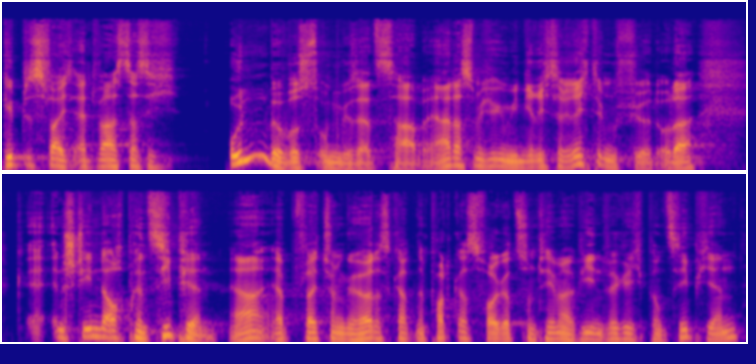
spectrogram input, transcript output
gibt es vielleicht etwas, das ich unbewusst umgesetzt habe, ja, das mich irgendwie in die richtige Richtung führt oder äh, entstehen da auch Prinzipien, ja, ihr habt vielleicht schon gehört, es gab eine Podcast-Folge zum Thema, wie entwickle ich Prinzipien,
